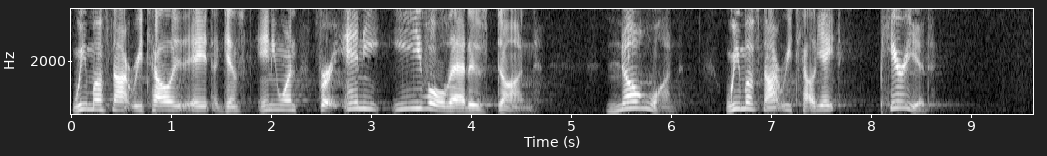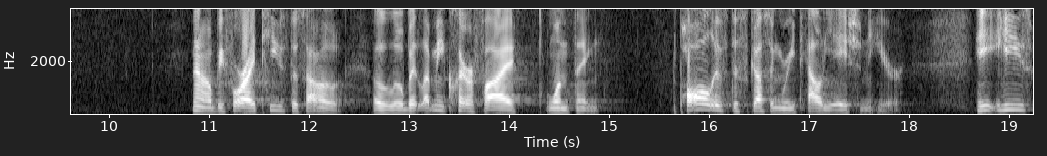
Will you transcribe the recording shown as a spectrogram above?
We must not retaliate against anyone for any evil that is done. No one. We must not retaliate, period. Now, before I tease this out a little bit, let me clarify one thing. Paul is discussing retaliation here. He, he's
